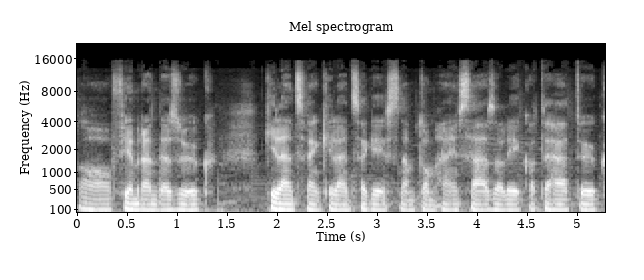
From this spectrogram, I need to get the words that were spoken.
a filmrendezők. 99, nem tudom hány százaléka, tehát ők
